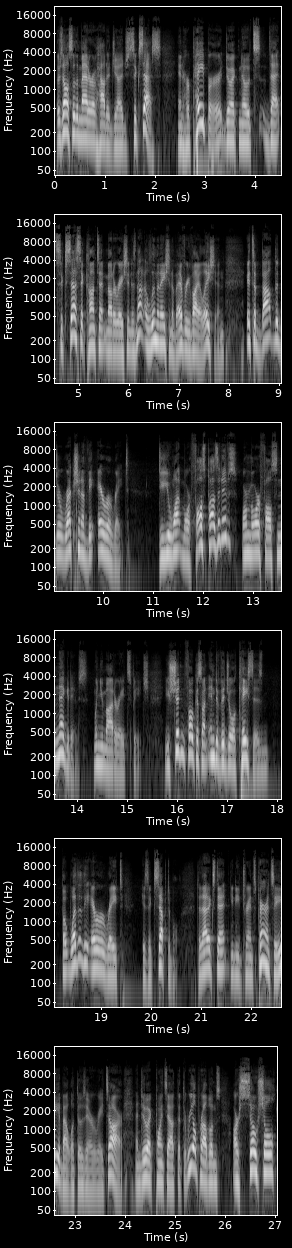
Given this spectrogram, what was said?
There's also the matter of how to judge success. In her paper, Douek notes that success at content moderation is not elimination of every violation, it's about the direction of the error rate. Do you want more false positives or more false negatives when you moderate speech? You shouldn't focus on individual cases, but whether the error rate is acceptable. To that extent, you need transparency about what those error rates are. And Douek points out that the real problems are social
